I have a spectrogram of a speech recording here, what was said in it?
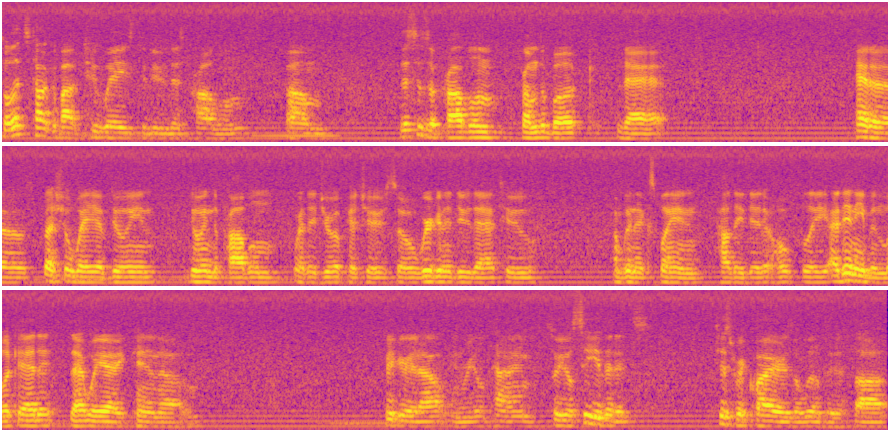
So let's talk about two ways to do this problem. Um, this is a problem from the book that had a special way of doing doing the problem where they drew a picture. So we're going to do that too. I'm going to explain how they did it. Hopefully, I didn't even look at it. That way, I can um, figure it out in real time. So you'll see that it's just requires a little bit of thought.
